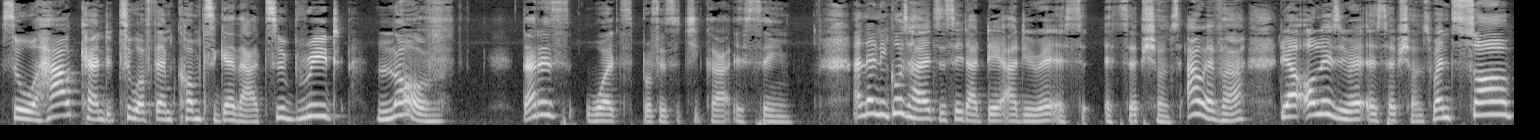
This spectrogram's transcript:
so how can the two of them come together to breed love that is what professor chika is saying and then he goes ahead to say that there are the rare ex- exceptions. However, there are always rare exceptions when some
